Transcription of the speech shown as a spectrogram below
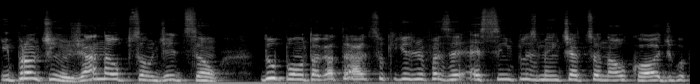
E prontinho, já na opção de edição do ponto .htags, o que a gente vai fazer é simplesmente adicionar o código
